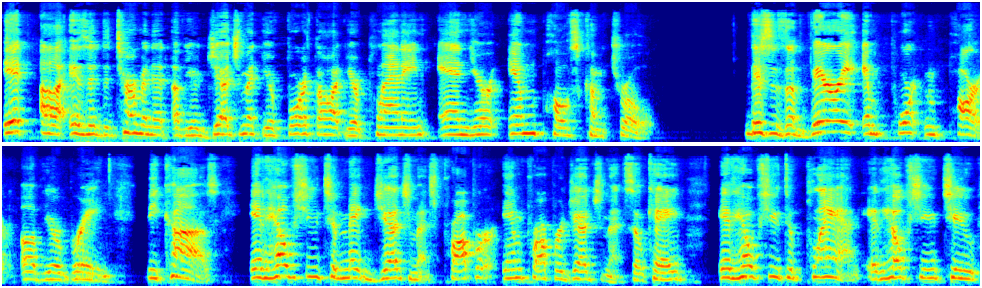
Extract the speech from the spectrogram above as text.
it uh, is a determinant of your judgment, your forethought, your planning, and your impulse control. This is a very important part of your brain because it helps you to make judgments, proper, improper judgments. Okay it helps you to plan it helps you to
